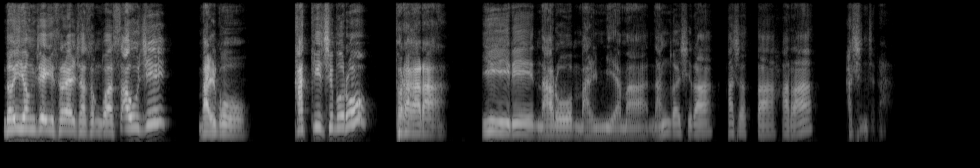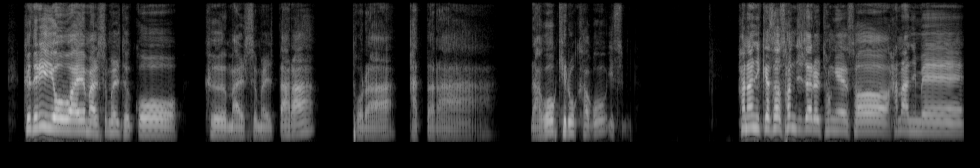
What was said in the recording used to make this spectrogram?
너희 형제 이스라엘 자손과 싸우지 말고 각기 집으로 돌아가라. 이 일이 나로 말미암아 난 것이라 하셨다 하라 하신지라. 그들이 여호와의 말씀을 듣고 그 말씀을 따라 돌아갔더라. 라고 기록하고 있습니다. 하나님께서 선지자를 통해서 하나님의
